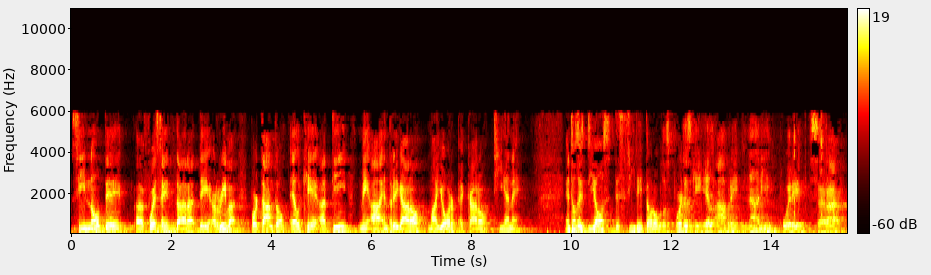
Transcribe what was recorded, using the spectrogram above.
si no te uh, fuese dada de arriba. Por tanto, el que a ti me ha entregado, mayor pecado tiene. Entonces Dios decide todo. Las puertas que Él abre, nadie puede cerrar.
